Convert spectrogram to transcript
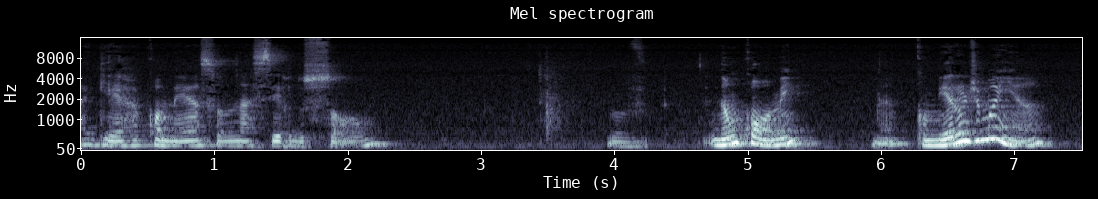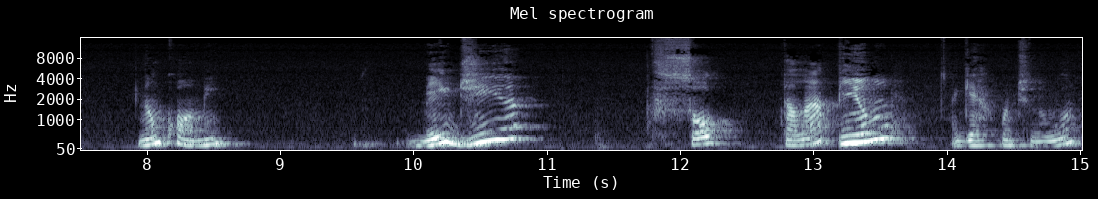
a guerra começa no nascer do sol. Não comem, né? comeram de manhã, não comem. Meio-dia, o sol tá lá, pino, a guerra continua.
